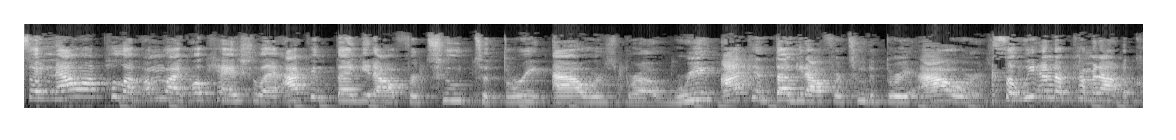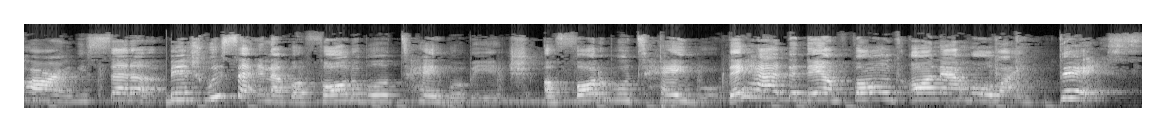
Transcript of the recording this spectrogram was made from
So now I pull up, I'm like, okay, Shalaya, I can thug it out for two to three hours, bro. We, I can thug it out for two to three hours. So we end up coming out the car and we set up. Bitch, we setting up a foldable table, bitch. A foldable table. They had the damn phones on that hole like this.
